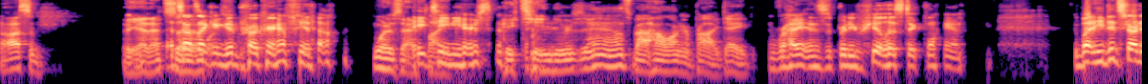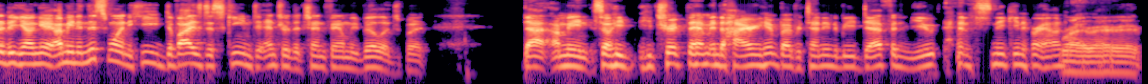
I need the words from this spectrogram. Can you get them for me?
awesome. But yeah, that's That sounds uh, like a good program, you know. What is that? 18 like years. 18 years. Yeah, that's about how long it probably take. Right. And it's a pretty realistic plan. But he did start at a young age. I mean, in this one, he devised a scheme to enter the Chen family village, but that I mean, so he he tricked them into hiring him by pretending to be deaf and mute and sneaking around. Right, right, right.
